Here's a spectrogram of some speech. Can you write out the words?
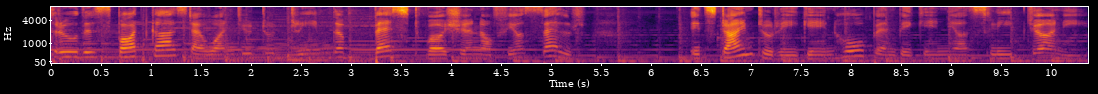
Through this podcast, I want you to dream the best version of yourself. It's time to regain hope and begin your sleep journey.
